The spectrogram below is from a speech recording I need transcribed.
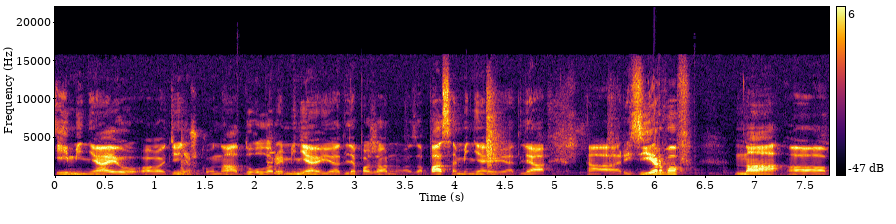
и меняю а, денежку на доллары. Меняю я для пожарного запаса, меняю я для а, резервов на а,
